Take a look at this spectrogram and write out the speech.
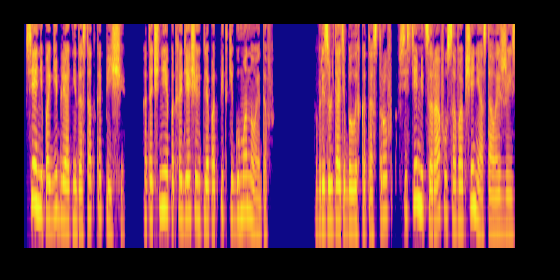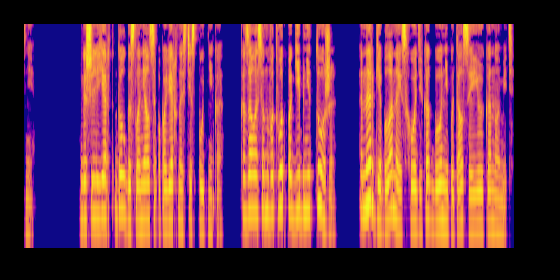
Все они погибли от недостатка пищи, а точнее подходящих для подпитки гуманоидов. В результате былых катастроф в системе Церафуса вообще не осталось жизни. Гашильярд долго слонялся по поверхности спутника. Казалось, он вот-вот погибнет тоже. Энергия была на исходе, как бы он ни пытался ее экономить.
